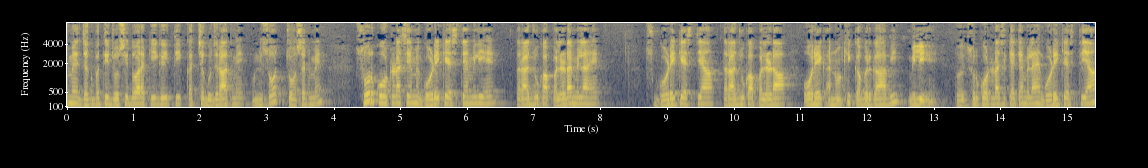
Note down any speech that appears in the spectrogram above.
में। जगपति जोशी द्वारा की गई थी कच्छ, गुजरात में। उन्नीस में सुरकोटड़ा से हमें घोड़े की अस्थियाँ मिली है, तराजू का पलड़ा मिला है। घोड़े की अस्थियाँ, तराजू का पलड़ा और एक अनोखी कब्रगाह भी मिली है। तो सुरकोटड़ा से क्या क्या मिला है? घोड़े की अस्थियाँ,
